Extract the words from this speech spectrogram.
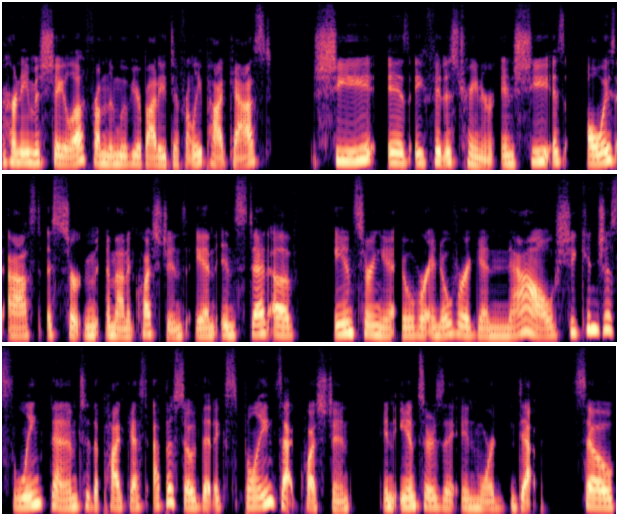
her name is Shayla from the Move Your Body Differently podcast. She is a fitness trainer and she is always asked a certain amount of questions. And instead of answering it over and over again, now she can just link them to the podcast episode that explains that question and answers it in more depth. So,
